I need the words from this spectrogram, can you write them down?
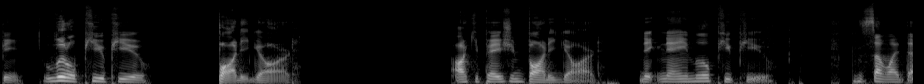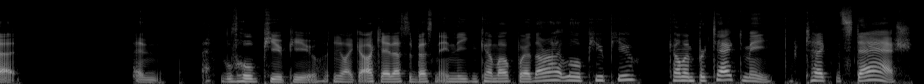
be Little Pew Pew, bodyguard. Occupation bodyguard. Nickname Little Pew Pew. Something like that. And Little Pew Pew. And you're like, okay, that's the best name that you can come up with. All right, Little Pew Pew, come and protect me. Protect the stash.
